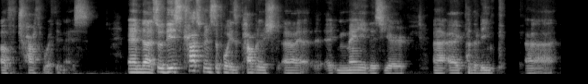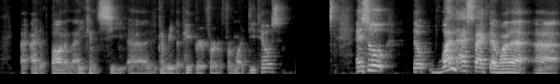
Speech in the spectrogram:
of trustworthiness. And uh, so this trust principle is published uh, in May this year. Uh, I put the link uh, at the bottom and you can see, uh, you can read the paper for, for more details. And so the one aspect I want to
